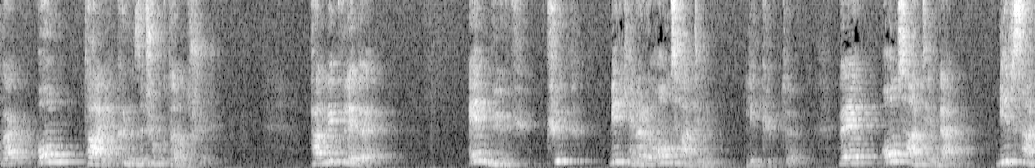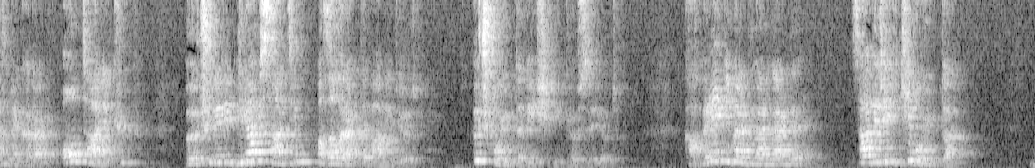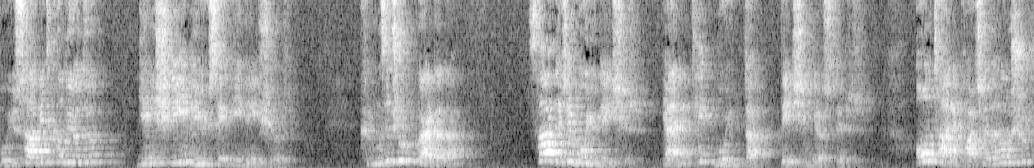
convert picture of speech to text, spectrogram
çubuklar 10 tane kırmızı çubuktan oluşur. Pembe kulede en büyük küp bir kenarı 10 santimlik küptü ve 10 santimden 1 santime kadar 10 tane küp ölçüleri birer santim azalarak devam ediyordu. Üç boyutta değişiklik gösteriyordu. Kahverengi merdivenlerde sadece iki boyutta boyu sabit kalıyordu, genişliği ve yüksekliği değişiyordu. Kırmızı çubuklarda da sadece boyu değişir. Yani tek boyutta değişim gösterir. 10 tane parçadan oluşur.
